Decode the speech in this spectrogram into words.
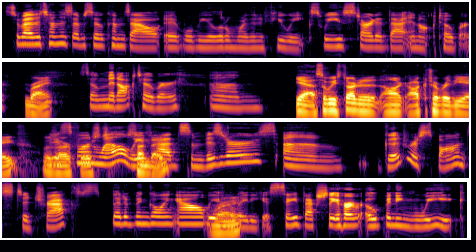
So by the time this episode comes out, it will be a little more than a few weeks. We started that in October, Right. so mid October. Um, Yeah. So we started on October the eighth. Was it's our first well. Sunday. We've had some visitors. Um, good response to tracks that have been going out. We had a lady get saved actually our opening week.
